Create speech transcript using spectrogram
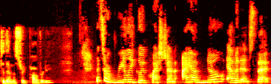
to demonstrate poverty? That's a really good question. I have no evidence that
